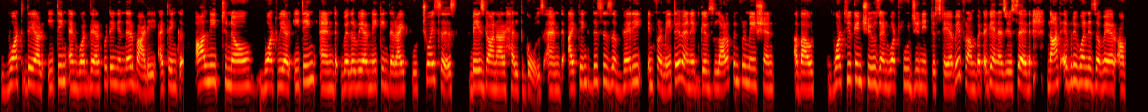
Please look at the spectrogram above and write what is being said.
what they are eating and what they are putting in their body. I think all need to know what we are eating and whether we are making the right food choices based on our health goals. And I think this is a very informative and it gives a lot of information about what you can choose and what foods you need to stay away from. But again, as you said, not everyone is aware of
